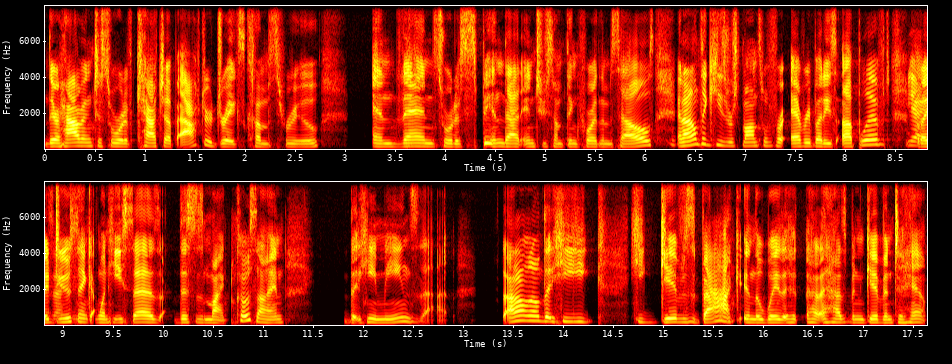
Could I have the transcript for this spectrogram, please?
They're having to sort of catch up after Drake's come through and then sort of spin that into something for themselves. And I don't think he's responsible for everybody's uplift, Yeah, but I do think when he says this is my cosign, that he means that. I don't know that he he gives back in the way that it has been given to him.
